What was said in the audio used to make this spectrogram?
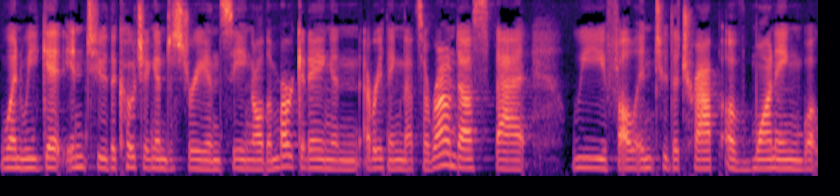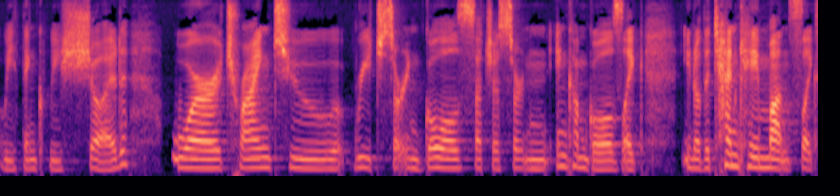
when we get into the coaching industry and seeing all the marketing and everything that's around us, that we fall into the trap of wanting what we think we should or trying to reach certain goals such as certain income goals like you know the 10k months like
